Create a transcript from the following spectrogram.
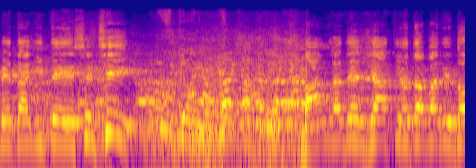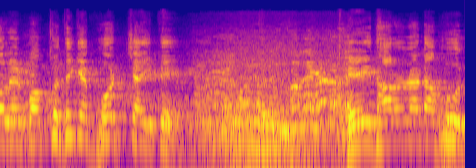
বেতাগিতে এসেছি। বাংলাদেশ জাতীয়তাবাদী দলের পক্ষ থেকে ভোট চাইতে। এই ধারণাটা ভুল।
